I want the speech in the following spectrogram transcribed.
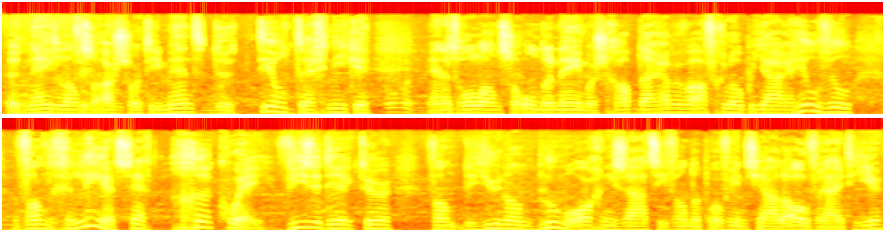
het Nederlandse assortiment, de teeltechnieken en het Hollandse ondernemerschap... daar hebben we afgelopen jaren heel veel van geleerd, zegt Ge Kwe... vice-directeur van de Yunnan Bloemenorganisatie van de provinciale overheid hier.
